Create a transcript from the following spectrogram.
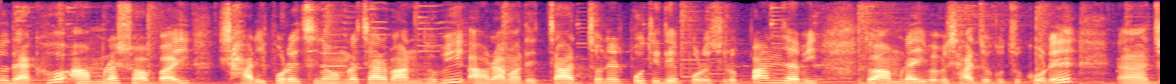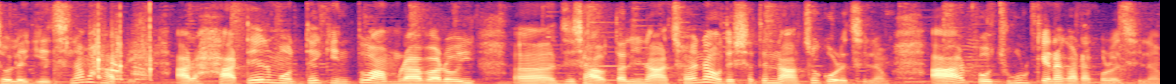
তো দেখো, আমরা সবাই শাড়ি পরেছিলাম, আমরা চার বান্ধবী আর আমাদের চারজনের প্রতিদেব পরেছিল পাঞ্জাবি। তো আমরা এইভাবে সাজুগুজু করে চলে গিয়েছিলাম হাটে। আর হাটের মধ্যে কিন্তু আমরা আবার ওই যে সাঁওতালি নাচ হয় না, ওদের সাথে নাচও করেছিলাম। আর প্রচুর কেনাকাটা করেছিলাম।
